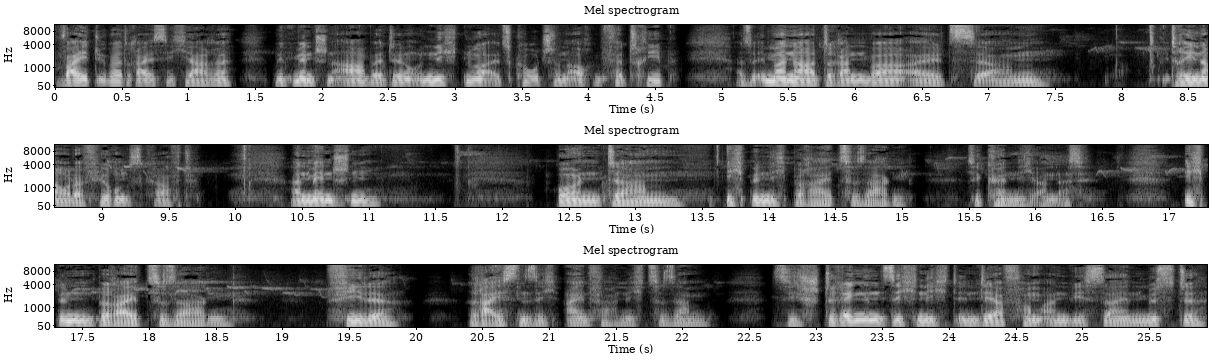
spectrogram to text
weit über 30 Jahre mit Menschen arbeite und nicht nur als Coach, sondern auch im Vertrieb, also immer nah dran war als ähm, Trainer oder Führungskraft an Menschen. Und ähm, ich bin nicht bereit zu sagen, sie können nicht anders. Ich bin bereit zu sagen, viele reißen sich einfach nicht zusammen. Sie strengen sich nicht in der Form an, wie es sein müsste.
